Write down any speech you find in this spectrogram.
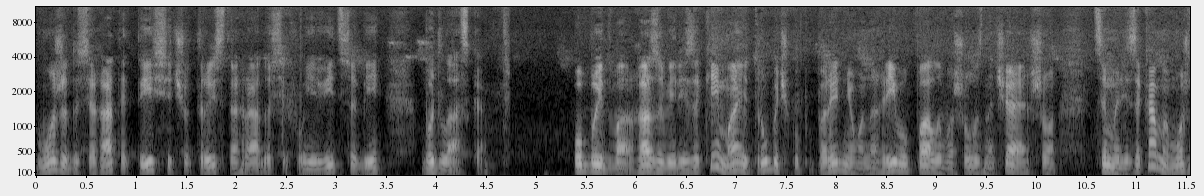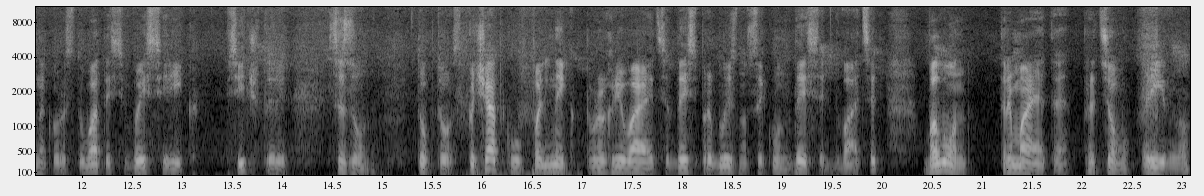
може досягати 1300 градусів. Уявіть собі, будь ласка. Обидва газові різаки мають трубочку попереднього нагріву палива, що означає, що цими різаками можна користуватись весь рік, всі 4 сезони. Тобто спочатку пальник прогрівається десь приблизно секунд 10-20, балон тримаєте при цьому рівно,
